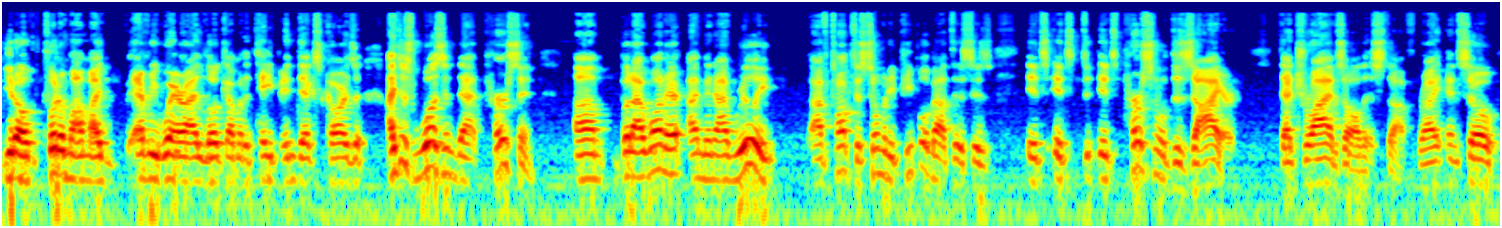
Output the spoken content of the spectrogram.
you know put them on my everywhere I look. I'm going to tape index cards. I just wasn't that person. Um, but I want to. I mean, I really. I've talked to so many people about this. Is it's it's it's personal desire that drives all this stuff, right? And so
